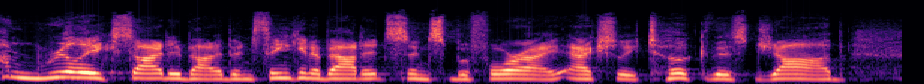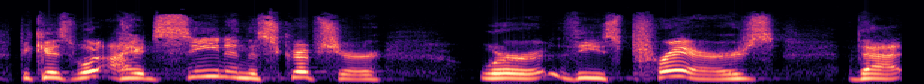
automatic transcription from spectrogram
I'm really excited about it. I've been thinking about it since before I actually took this job because what I had seen in the scripture were these prayers that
